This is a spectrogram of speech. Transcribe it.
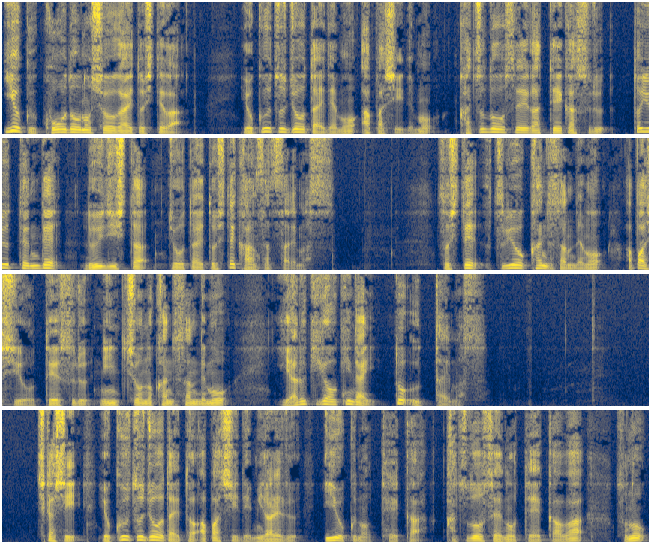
意欲行動の障害としては、抑うつ状態でもアパシーでも活動性が低下するという点で類似した状態として観察されます。そして、うつ病患者さんでも、アパシーを呈する認知症の患者さんでも、やる気が起きないと訴えます。しかし、抑うつ状態とアパシーで見られる意欲の低下、活動性の低下は、その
